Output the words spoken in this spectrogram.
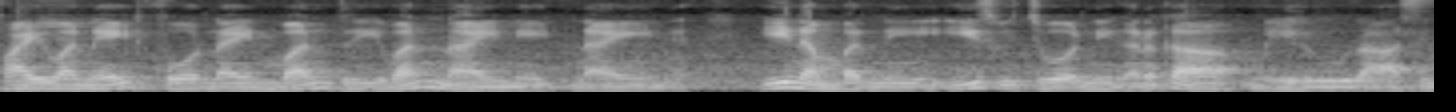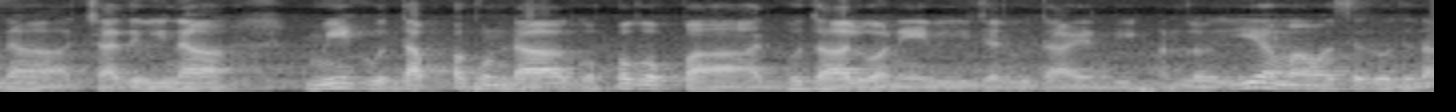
Five one eight four nine one three one nine eight nine. ఈ నెంబర్ని ఈ స్విచ్ బోర్డ్ని కనుక మీరు రాసిన చదివినా మీకు తప్పకుండా గొప్ప గొప్ప అద్భుతాలు అనేవి జరుగుతాయండి. అందులో ఈ అమావాస్య రోజున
